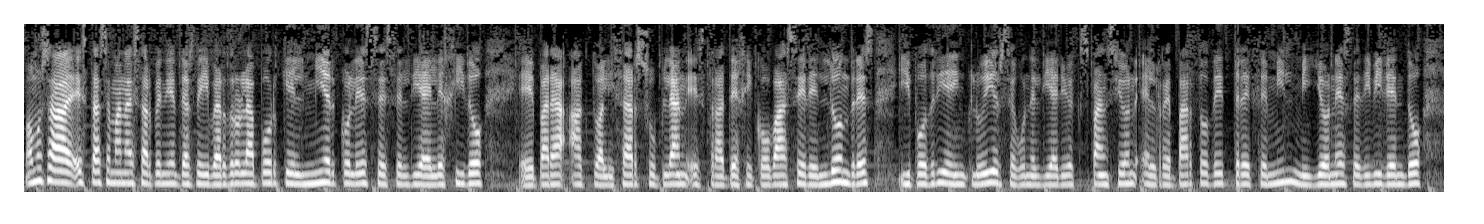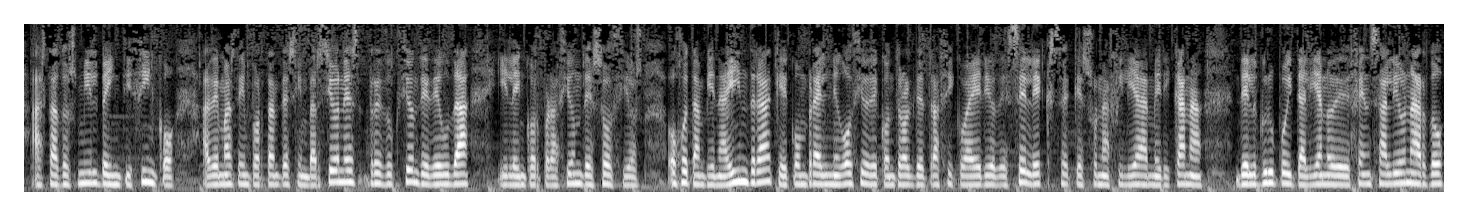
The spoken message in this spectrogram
Vamos a esta semana estar pendientes de Iberdrola porque el miércoles es el día elegido eh, para actualizar su plan estratégico. Va a ser en Londres y podría incluir, según el diario Expansión, el reparto de 13.000 millones de dividendo hasta 2025, además de importantes inversiones, reducción de deuda y la incorporación de socios. Ojo también a Indra, que compra el negocio de control de tráfico aéreo de Selex, que es una filial americana del grupo italiano de defensa Leonardo,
